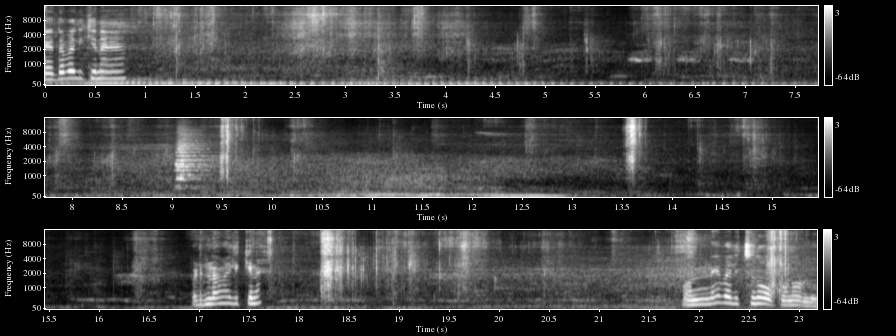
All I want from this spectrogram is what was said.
ഏതാ വലിക്കണേ? ഇവിടുന്നാ വലിക്കണേ? ഒന്നേ വലിച്ചു നോക്കണുള്ളൂ.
